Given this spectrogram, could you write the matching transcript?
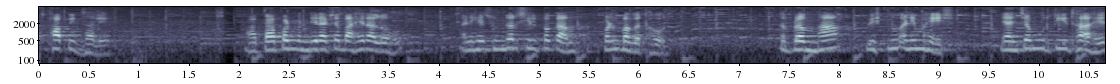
स्थापित झाले. आता आपण मंदिराच्या बाहेर आलो आहोत आणि हे सुंदर शिल्पकाम आपण बघत आहोत. तर ब्रह्मा विष्णू आणि महेश यांच्या मूर्ती इथं आहेत.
